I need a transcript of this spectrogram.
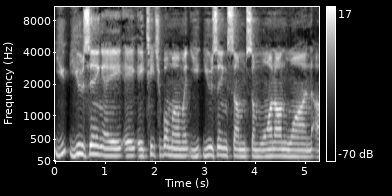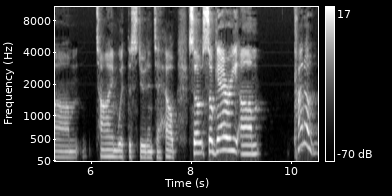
using a, a, a, teachable moment, using some some one on one time with the student to help. So so Gary, um, kind of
